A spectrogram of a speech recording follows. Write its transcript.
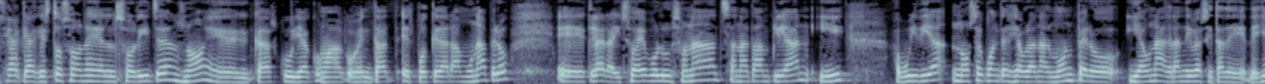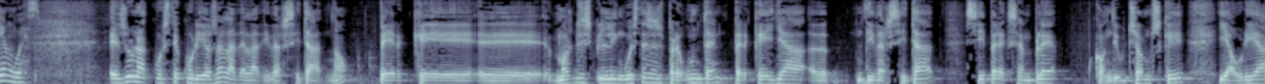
O sigui que aquests són els orígens, no? Eh, cadascú ja, com ha comentat, es pot quedar amb una, però, eh, clar, això ha evolucionat, s'ha anat ampliant i avui dia no sé quantes hi haurà al món, però hi ha una gran diversitat de, de llengües. És una qüestió curiosa la de la diversitat, no? Perquè eh, molts lingüistes es pregunten per què hi ha eh, diversitat si, per exemple, com diu Chomsky, hi hauria,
